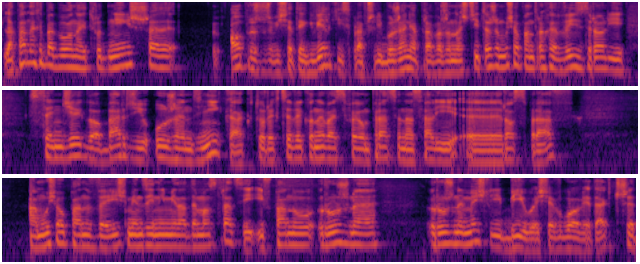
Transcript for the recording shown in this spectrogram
Dla pana chyba było najtrudniejsze, oprócz oczywiście tych wielkich spraw, czyli burzenia praworządności, to, że musiał pan trochę wyjść z roli sędziego, bardziej urzędnika, który chce wykonywać swoją pracę na sali y, rozpraw, a musiał pan wyjść między innymi na demonstrację i w panu różne różne myśli biły się w głowie, tak? Czy,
